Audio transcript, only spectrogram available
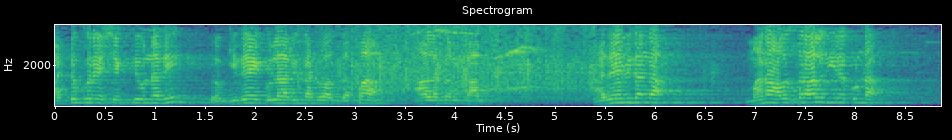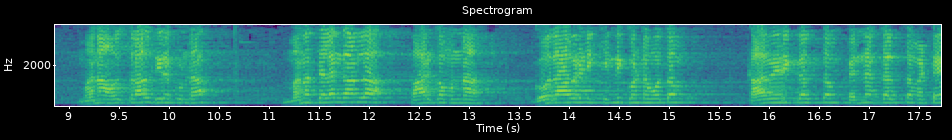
అడ్డుకునే శక్తి ఉన్నది. ఇదే గిదే గులాబీ కండువాకు తప్ప వాళ్ళతో కాదు. అదేవిధంగా మన అవసరాలు తీరకుండా మన అవసరాలు తీరకుండా మన తెలంగాణలో పార్కం ఉన్న గోదావరిని కిందికి కొండపోతాం కావేరికి కలుపుతాం పెన్నకు కలుపుతాం అంటే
